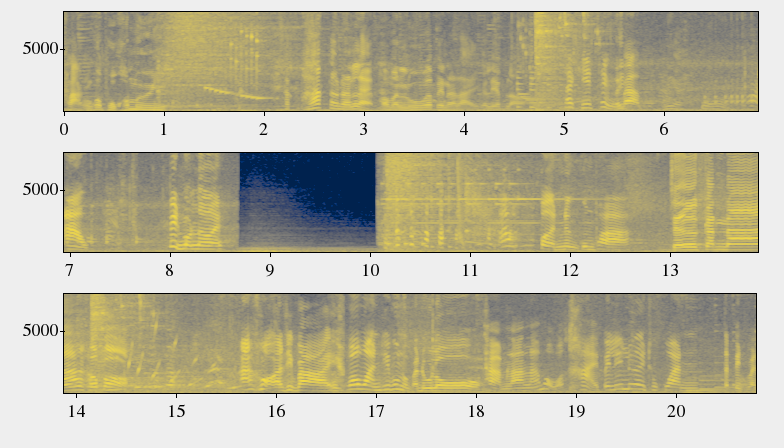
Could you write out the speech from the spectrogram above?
ขลังกว่าผูกข้อมืออีกสักพักเท่านั้นแหละ พอมันรู้ว่าเป็นอะไรก็เรียบร้อยถ้าคิดถึงเฮ้ยแบบ นี่ไง อ้าว ปิดหมดเลยอ้าว เปิดหนึ่งกุมภาเจอกันนะเขาบอก อะขออธิบาย ว่าวันที่พวกหนูไปดูโล ถามร้านแล้วบอกว่าขายไปเรื่อยๆ ทุกวันแต่ปิดวัน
